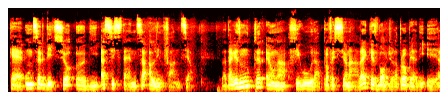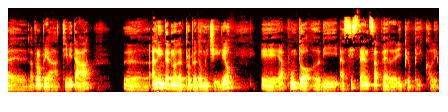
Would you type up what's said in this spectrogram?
che è un servizio eh, di assistenza all'infanzia. La Tagesmutter è una figura professionale che svolge la propria, di, eh, la propria attività eh, all'interno del proprio domicilio e appunto eh, di assistenza per i più piccoli.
